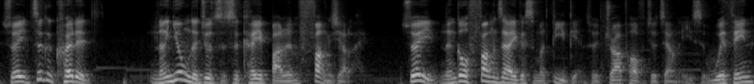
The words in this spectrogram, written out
所以这个 credit 能用的就只是可以把人放下来。所以能够放在一个什么地点，所以 drop off 就这样的意思。Within，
